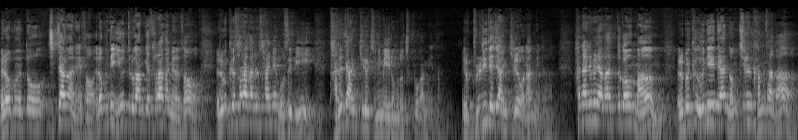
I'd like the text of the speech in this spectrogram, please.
여러분 또 직장 안에서 여러분들 이웃들과 함께 살아가면서 여러분 그 살아가는 삶의 모습이 다르지 않기를 주님의 이름으로 축복합니다. 여러분 분리되지 않기를 원합니다. 하나님을 향한 뜨거운 마음, 여러분 그 은혜에 대한 넘치는 감사가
